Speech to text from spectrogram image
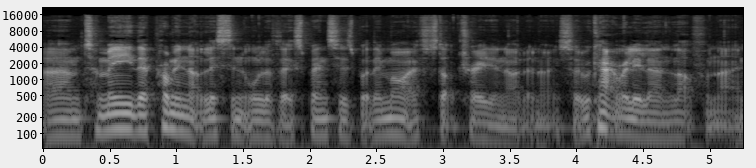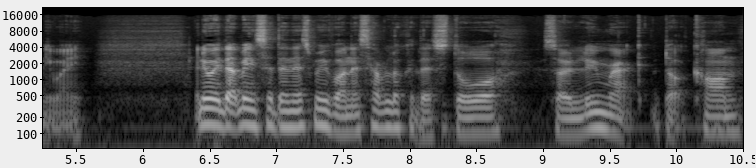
Um, to me, they're probably not listing all of the expenses, but they might have stopped trading. I don't know. So we can't really learn a lot from that anyway. Anyway, that being said, then let's move on. Let's have a look at their store. So loomrack.com.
